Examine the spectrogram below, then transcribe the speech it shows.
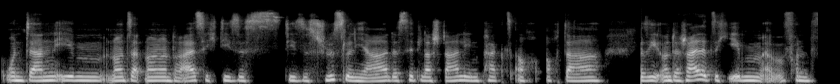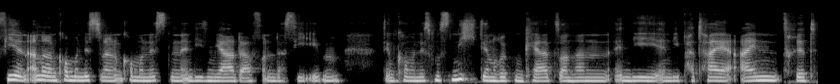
Und dann eben 1939 dieses, dieses Schlüsseljahr des Hitler-Stalin-Pakts auch, auch da. Sie unterscheidet sich eben äh, von vielen anderen Kommunistinnen und Kommunisten in diesem Jahr davon, dass sie eben dem Kommunismus nicht den Rücken kehrt, sondern in die, in die Partei eintritt.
